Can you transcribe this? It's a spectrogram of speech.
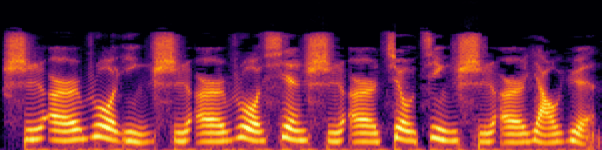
时而若隐，时而若现，时而就近，时而遥远。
